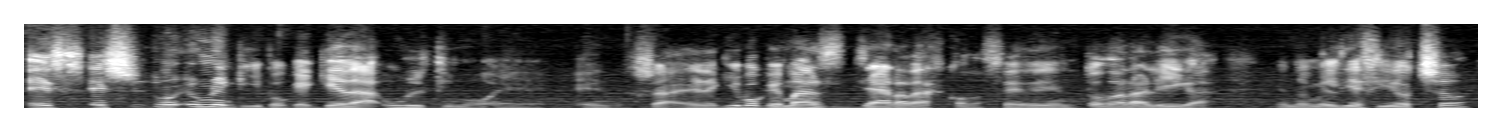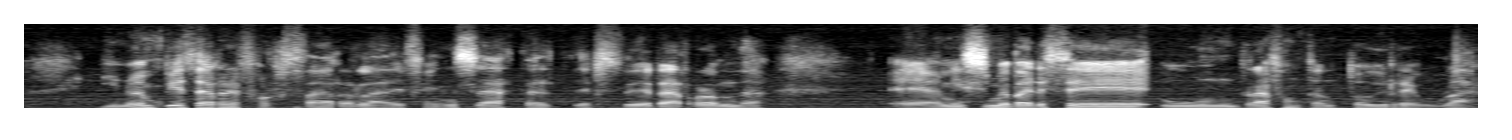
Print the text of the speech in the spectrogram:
Es, es, un equipo que queda último, eh, o sea, el equipo que más yardas concede en toda la liga en 2018 y no empieza a reforzar la defensa hasta la tercera ronda. Eh, a mí sí me parece un draft un tanto irregular.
